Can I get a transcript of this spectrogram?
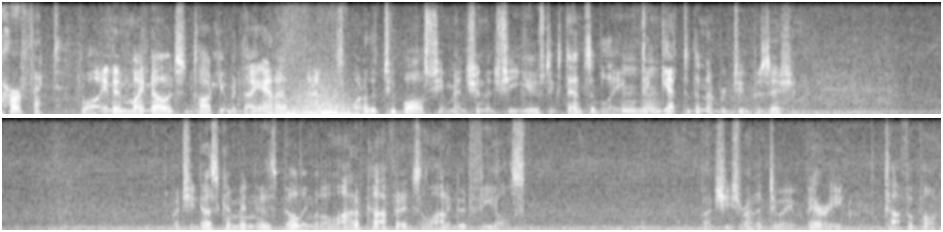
Perfect. Well, and in my notes, talking with Diana, that was one of the two balls she mentioned that she used extensively to mm-hmm. get to the number two position. But But she does come into this building with a lot of confidence, a lot of good feels. But she's run into a very tough opponent.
